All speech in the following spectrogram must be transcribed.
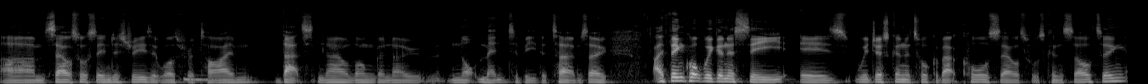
Um, Salesforce Industries, it was for a time. that's now longer no not meant to be the term. So I think what we're going to see is we're just going to talk about core Salesforce consulting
